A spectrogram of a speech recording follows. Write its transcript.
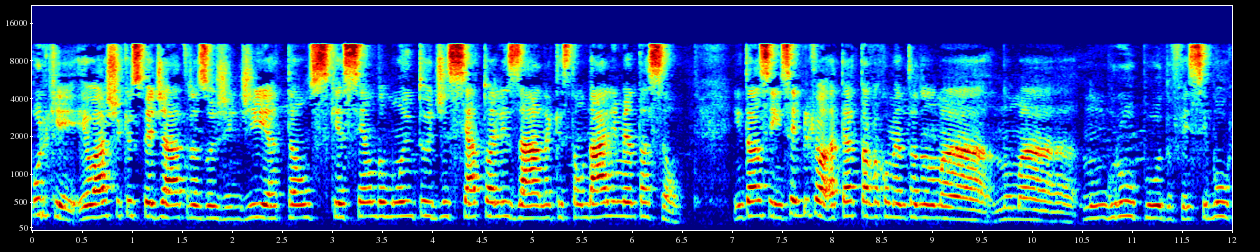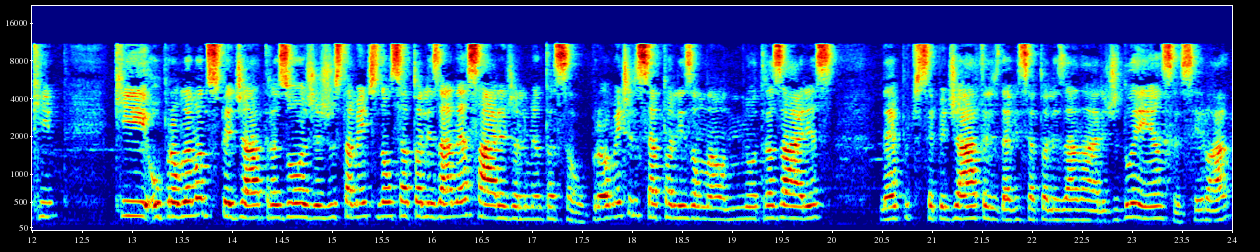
Por quê? Eu acho que os pediatras hoje em dia estão esquecendo muito de se atualizar na questão da alimentação. Então, assim, sempre que eu até estava comentando numa, numa, num grupo do Facebook que o problema dos pediatras hoje é justamente não se atualizar nessa área de alimentação. Provavelmente eles se atualizam na, em outras áreas, né? Porque ser pediatra eles devem se atualizar na área de doenças, sei lá.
